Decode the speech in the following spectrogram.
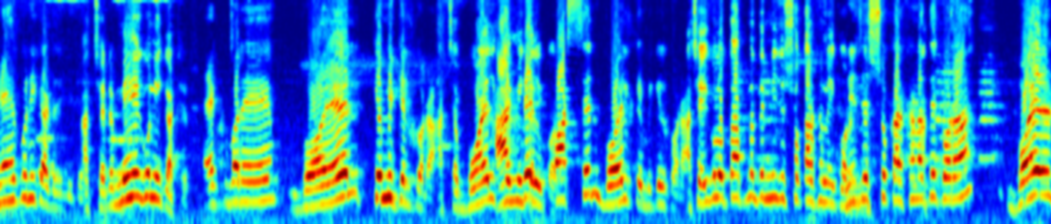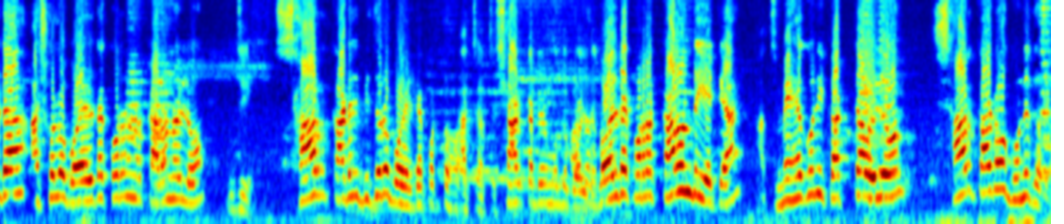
মেহগুনি কাঠের ভিতরে। আচ্ছা এটা মেহগনি কাঠের। একবারে বয়েল কেমিক্যাল করা। আচ্ছা বয়েল কেমিক্যাল করা। পার্সেন্ট বয়েল কেমিক্যাল করা। আচ্ছা এগুলো তো আপনাদের নিজস্ব কারখানায় করেন নিজস্ব কারখানাতে করা। বয়েলটা আসলে বয়েলটা করানোর কারণ হইল জি। সার কাঠের ভিতরে বয়েলটা করতে হয় আচ্ছা আচ্ছা সার কাঠের মধ্যে বয়েল বয়েলটা করার কারণ কারণটাই এটা। আচ্ছা। মেহগনি কাঠটা হইল সার কাঠও গুনে ধরে।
